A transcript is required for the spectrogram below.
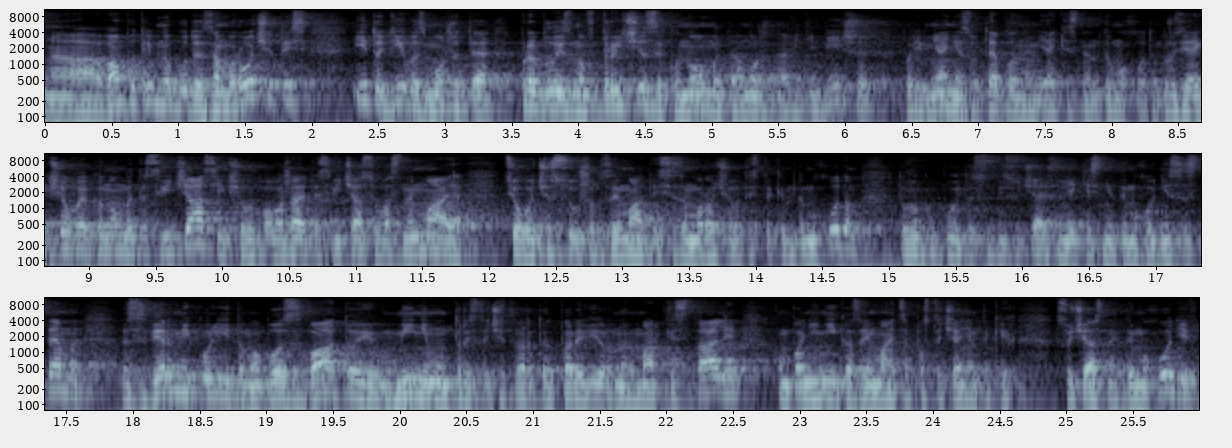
Вам потрібно буде заморочитись, і тоді ви зможете приблизно втричі зекономити, а може навіть і більше, в порівнянні з утепленим якісним димоходом. Друзі, якщо ви економите свій час, якщо ви поважаєте свій час, у вас немає цього часу, щоб займатися і заморочуватись таким димоходом, то ви купуєте собі сучасні якісні димоходні системи з вермікулітом або з ватою, мінімум 304 перевіреної марки сталі. Компанія Ніка займається постачанням таких сучасних димоходів,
